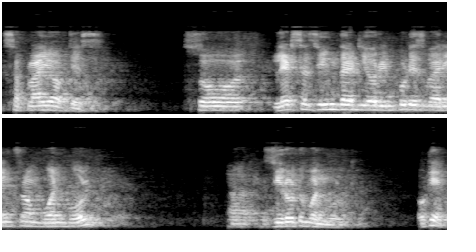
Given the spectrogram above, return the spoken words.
supply of this. So let's assume that your input is varying from 1 volt uh, 0 to 1 volt. Okay?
